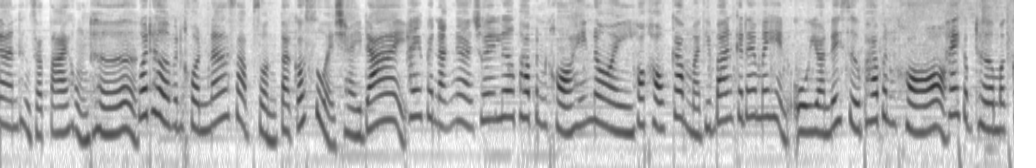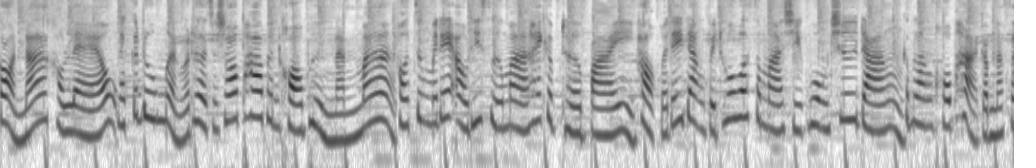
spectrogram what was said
งานถึงสไตล์ของเธอ ว่าเธอเป็นคนหน้าสับสนแต่ก็สวยใช้ได้ ให้พนักงานช่วยเลือกผ้าพันคอให้หน่อย พอเขากลับมาที่บ้านก็ได้มาเห็นอูยอนได้ซื้อผ้าพันคอ ให้กับเธอมาก่อนหน้าเขาแล้ว และก็ดูเหมือนว่าเธอจะชอบผ้าพันคอผืนนั้นมาก เขาจึงไม่ได้เอาที่ซื้อมาให้กับเธอไป เขาก็ได้ดังไปทั่วว่าสมาชิกวงชื่อดังกำลังคบหากับนักแส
